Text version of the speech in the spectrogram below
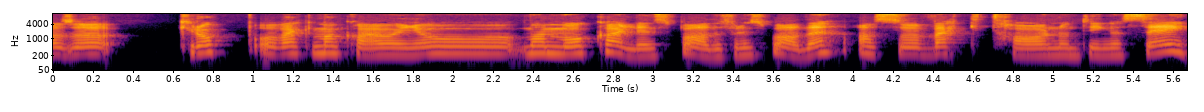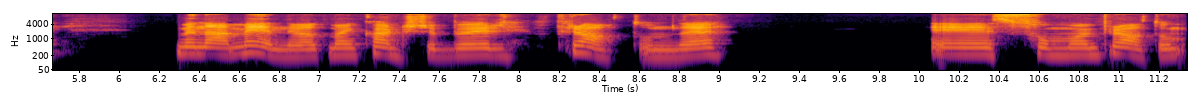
Altså, kropp og vekt man, jo, man må kalle en spade for en spade. Altså, vekt har noen ting å si. Men jeg mener jo at man kanskje bør prate om det eh, som man prater om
